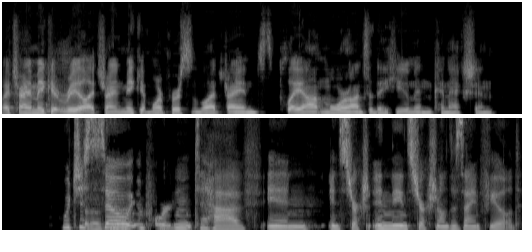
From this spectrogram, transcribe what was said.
I try and make it real. I try and make it more personal. I try and play on more onto the human connection. Which is so yeah. important to have in instruction in the instructional design field.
